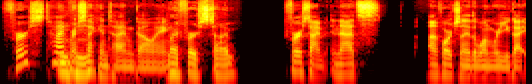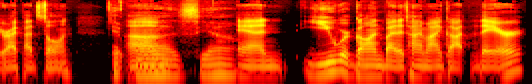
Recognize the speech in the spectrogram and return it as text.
first time or Mhm. second time going. My first time. First time, and that's unfortunately the one where you got your iPad stolen, It Um, was, yeah. and you were gone by the time I got there,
